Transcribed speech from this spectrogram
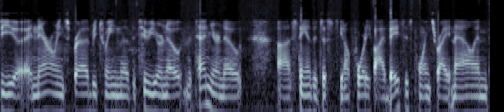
see a, a narrowing spread between the, the two year note and the ten year note uh, stands at just you know 45 basis points right now, and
